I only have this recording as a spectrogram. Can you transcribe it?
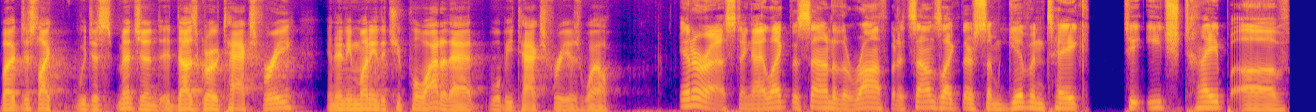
But just like we just mentioned, it does grow tax free, and any money that you pull out of that will be tax free as well. Interesting. I like the sound of the Roth, but it sounds like there's some give and take to each type of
